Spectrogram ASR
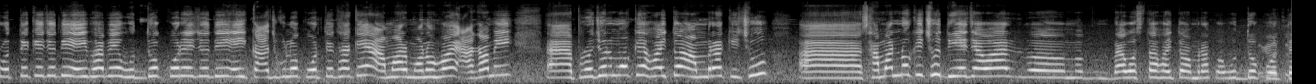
প্রত্যেকে যদি এইভাবে উদ্যোগ করে যদি এই কাজগুলো করতে থাকে আমার মনে হয় আগামী প্রজন্মকে হয়তো আমরা কিছু সামান্য কিছু দিয়ে যাওয়ার ব্যবস্থা হয়তো আমরা উদ্যোগ করতে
